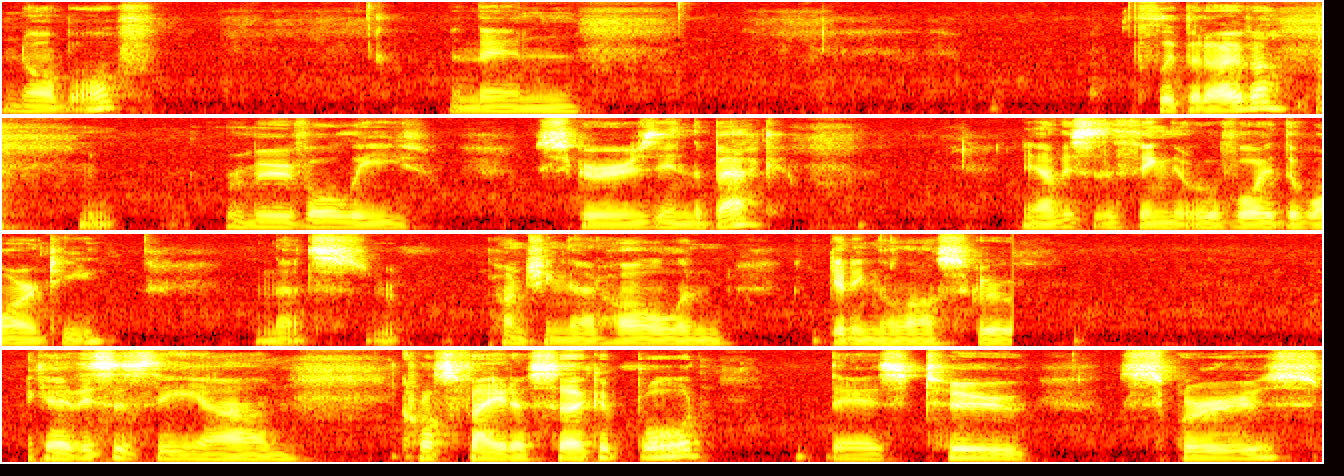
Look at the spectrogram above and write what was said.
knob off and then flip it over remove all the screws in the back. Now this is the thing that will avoid the warranty and that's punching that hole and getting the last screw. Okay this is the um, crossfader circuit board. There's two screws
